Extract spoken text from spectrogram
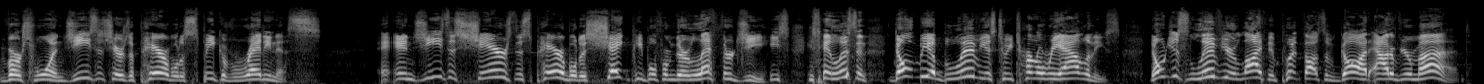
Verse 1. Jesus shares a parable to speak of readiness. And Jesus shares this parable to shake people from their lethargy. He's, he's saying, listen, don't be oblivious to eternal realities. Don't just live your life and put thoughts of God out of your mind.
